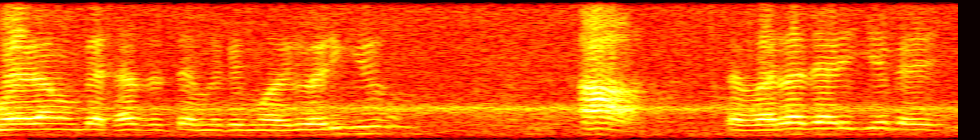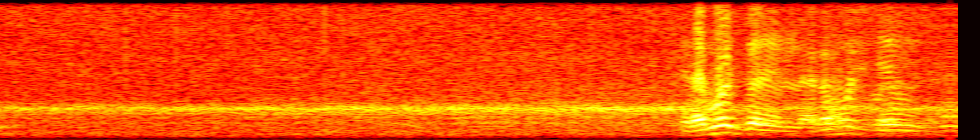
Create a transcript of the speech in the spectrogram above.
મોયરામાં બેઠા હતા તેમને કઈ મોયરું અડી ગયું? હા. તો વરરાજ અડી ગયો કઈ રમૂજ ભરેલું. રમૂજ. એવું છે.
